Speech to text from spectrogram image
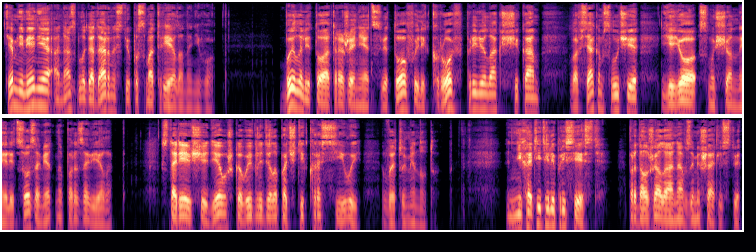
Тем не менее, она с благодарностью посмотрела на него. Было ли то отражение цветов или кровь прилила к щекам, во всяком случае, ее смущенное лицо заметно порозовело. Стареющая девушка выглядела почти красивой в эту минуту. — Не хотите ли присесть? — продолжала она в замешательстве.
